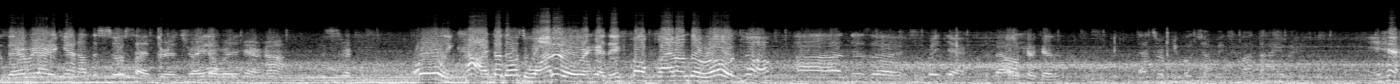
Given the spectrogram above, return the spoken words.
So there we are again on the suicide bridge right Yeah. over here, huh? This is Holy cow, I thought there was water over here. They fell flat on the road. No, uh, there's a right there, the valley. Okay, okay. That's where people jump into, not the highway. Yeah.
